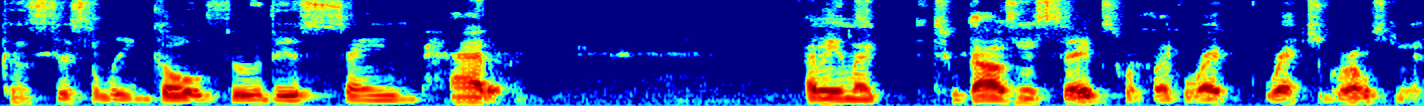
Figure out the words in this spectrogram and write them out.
consistently go through this same pattern. I mean, like 2006 with like Rex, Rex Grossman.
